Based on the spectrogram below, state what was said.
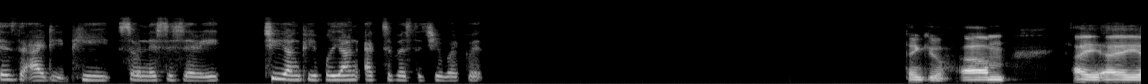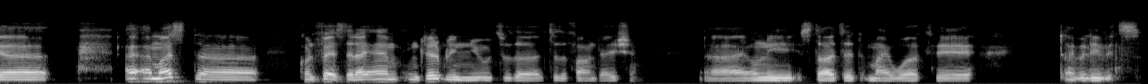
is the IDP so necessary to young people, young activists that you work with? Thank you. Um, I I, uh, I, I must uh, confess that I am incredibly new to the to the foundation. Uh, I only started my work there. I believe it's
